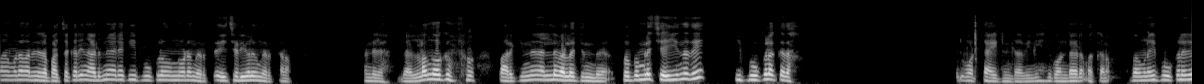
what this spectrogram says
നമ്മുടെ പറഞ്ഞില്ല പച്ചക്കറി നടുന്ന വരെയൊക്കെ ഈ പൂക്കൾ ഒന്നുകൂടെ നിർത്തി ഈ ചെടികൾ നിർത്തണം. കണ്ടില്ല? വെള്ളം നോക്കുമ്പോൾ പറിക്കുന്നത് നല്ല വെള്ളത്തിണ്ട്. അപ്പൊ നമ്മൾ ചെയ്യുന്നത് ഈ പൂക്കളൊക്കെ ഇതാ. ഒരു കൊട്ടായിട്ടുണ്ടാവും ഇനി ഇത് കൊണ്ടുപോയി വെക്കണം. അപ്പൊ നമ്മൾ ഈ പൂക്കളിൽ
